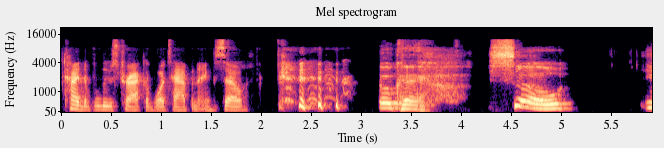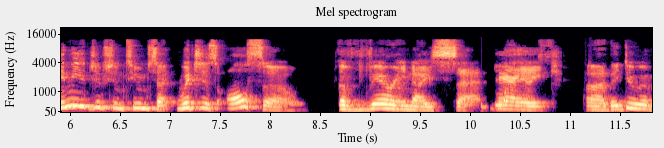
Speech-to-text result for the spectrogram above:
kind of lose track of what's happening. So Okay. So, in the Egyptian tomb set, which is also a very nice set, Very like uh, they do a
